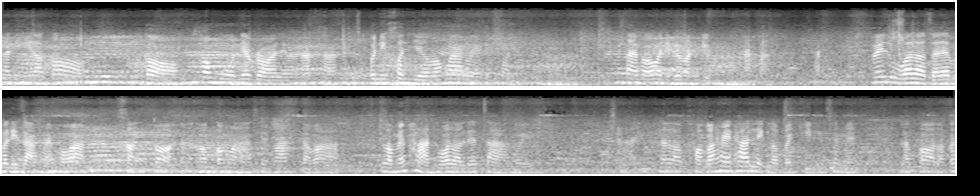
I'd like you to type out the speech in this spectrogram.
ตอนนี้เราก็กรอกข้อมูลเรียบร้อยแล้วนะ คะ วันนี้คนเยอะมากๆเลยทุกคนใช่เพราะวันนี้เป็นวันหยุดนะคะไม่รู้ว่าเราจะได้บริจาคไหมเพราะว่าครั้งก่อนเราก็มาใช่ปะแต่ว่าเราไม่ผ่านเพราะว่าเราเลือดจางเลยใช่แล้วเราเขาก็ให้ท่าตุเหล็กเราไปกินใช่ไหมแล้วก็เราก็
